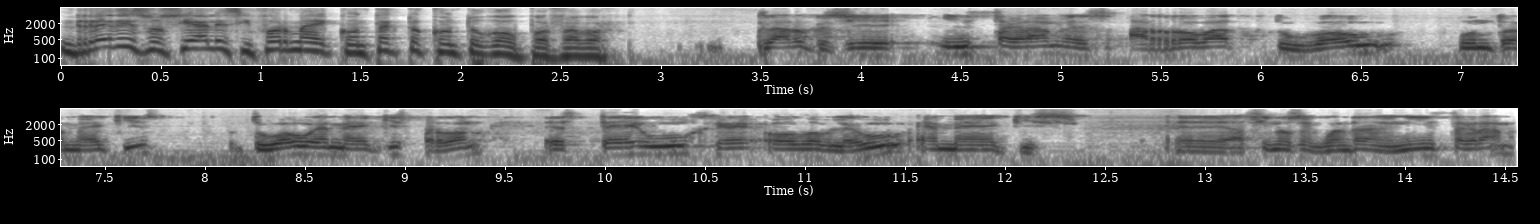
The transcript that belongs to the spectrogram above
Redes sociales y forma de contacto con Tugo, por favor. Claro que sí. Instagram es arroba tugo.mx. MX, perdón, es T-U-G-O-W-M-X. Eh, así nos encuentran en Instagram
